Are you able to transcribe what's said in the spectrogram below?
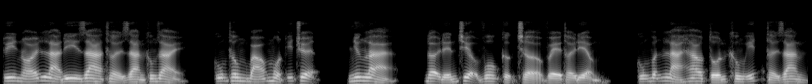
Tuy nói là đi ra thời gian không dài, cũng thông báo một ít chuyện, nhưng là, đợi đến triệu vô cực trở về thời điểm, cũng vẫn là hao tốn không ít thời gian.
